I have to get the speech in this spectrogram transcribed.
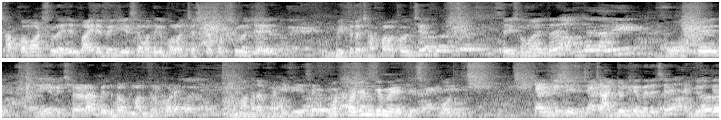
ছাপ্পা মারছিল এজেন্ট বাইরে বেরিয়ে এসে আমাদেরকে বলার চেষ্টা করছিল যে ভিতরে ছাপ্পা চলছে। সেই সময়তে ওকে বিজেপি ছেলেরা বেধর মারধর করে মাথাটা ফাটিয়ে দিয়েছে। মোট কজনকে মেরেছে? মোট চারজনকে মেরেছে। একজনকে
